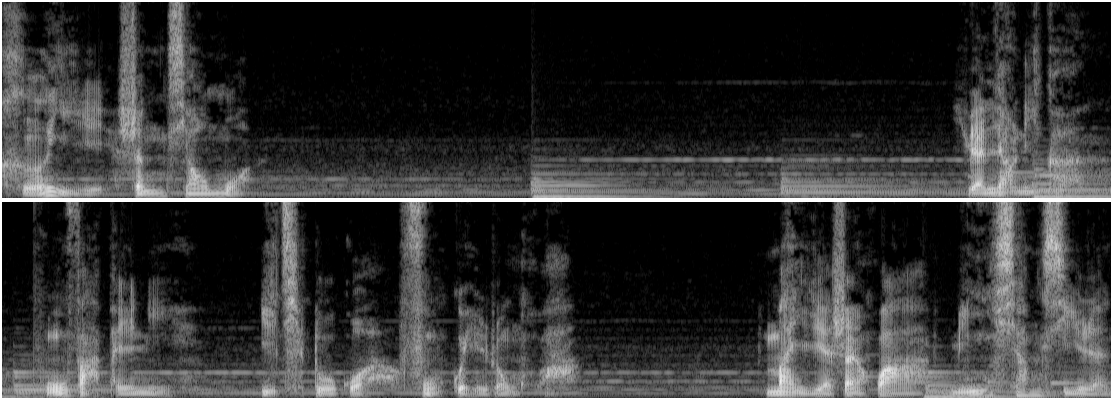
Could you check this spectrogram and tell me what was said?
何以笙箫默》。原谅你，可，无法陪你一起度过富贵荣华。漫野山花，迷香袭人。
